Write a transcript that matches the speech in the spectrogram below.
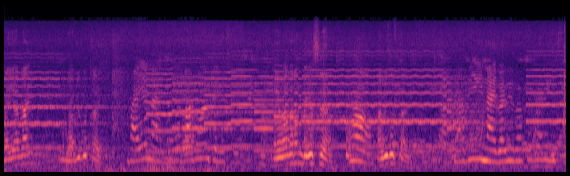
ভাইয়া নাই ভাবি কোথায়? ভাইয়া নাই ভাইয়া বাজার আনতে গেছে ভাই বাজার আনতে গেছে হ্যাঁ। ভাবি কোথায়? ভাবি নাই ভাবি বাপে বাড়ি গেছে।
